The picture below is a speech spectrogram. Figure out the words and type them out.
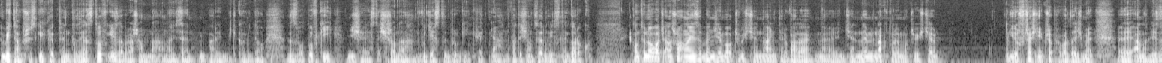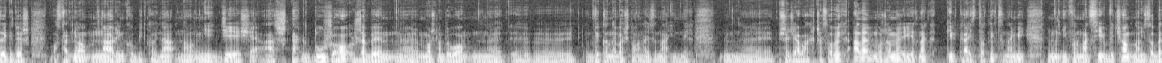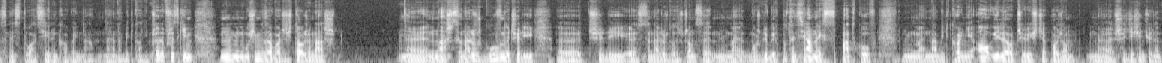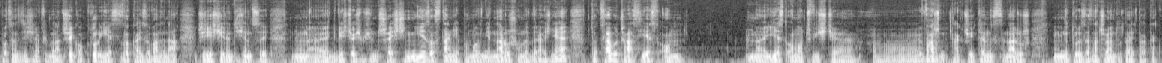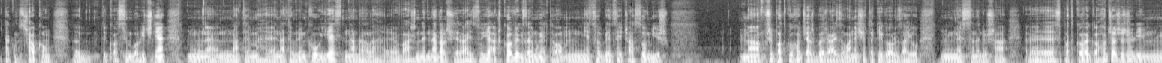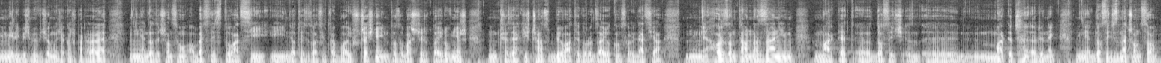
Witam wszystkich kryptoentuzjastów i zapraszam na analizę pary Bitcoin do złotówki. Dzisiaj jest środa, 22 kwietnia 2020 roku. Kontynuować naszą analizę będziemy oczywiście na interwale e, dziennym, na którym oczywiście już wcześniej przeprowadzaliśmy e, analizy, gdyż ostatnio na rynku Bitcoina no, nie dzieje się aż tak dużo, żeby e, można było e, wykonywać tą analizę na innych przedziałach czasowych, ale możemy jednak kilka istotnych co najmniej mm, informacji wyciągnąć z obecnej sytuacji rynkowej na, na Bitcoinie. Przede wszystkim mm, musimy zauważyć to, że nasz nasz scenariusz główny, czyli, e, czyli scenariusz dotyczący możliwych potencjalnych spadków na Bitcoinie, o ile oczywiście poziom e, 61% zniesienia Fibonacciego, który jest zlokalizowany na 31 286 nie zostanie ponownie naruszony wyraźnie, to cały czas jest on jest on oczywiście e, ważny, tak? Czyli ten scenariusz, m, który zaznaczyłem tutaj tak, taką strzałką, e, tylko symbolicznie m, na tym, na tym rynku, jest nadal ważny, nadal się realizuje, aczkolwiek zajmuje to m, nieco więcej czasu niż a w przypadku chociażby realizowania się takiego rodzaju mm, scenariusza e, spadkowego. Chociaż jeżeli mm, mielibyśmy wyciągnąć jakąś paralelę mm, dotyczącą obecnej sytuacji i do tej sytuacji, która była już wcześniej, no to zobaczcie, że tutaj również przez jakiś czas była tego rodzaju konsolidacja horyzontalna, zanim market e, dosyć, e, market, rynek dosyć znacząco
